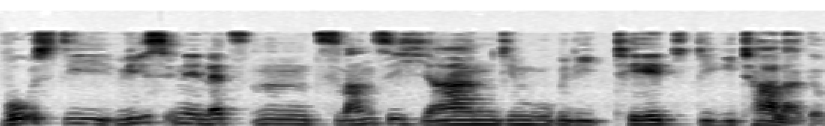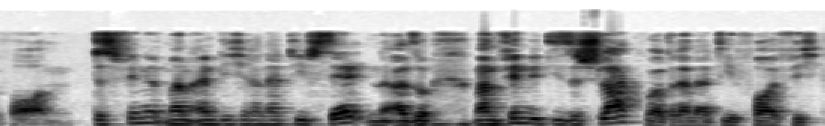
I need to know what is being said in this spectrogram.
wo ist die, wie ist in den letzten 20 Jahren die Mobilität digitaler geworden? Das findet man eigentlich relativ selten. Also man findet dieses Schlagwort relativ häufig.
